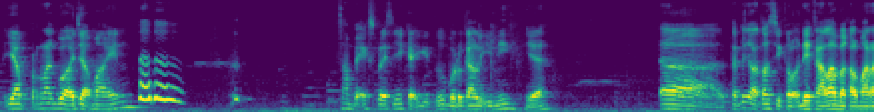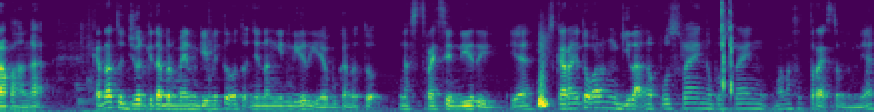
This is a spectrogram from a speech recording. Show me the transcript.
yang pernah gua ajak main. Sampai ekspresinya kayak gitu baru kali ini ya. Eh, tapi nggak tahu sih kalau dia kalah bakal marah apa enggak karena tujuan kita bermain game itu untuk nyenengin diri ya bukan untuk nge-stressin diri ya. Sekarang itu orang gila nge-push rank nge-push rank malah stres temen-temen ya.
